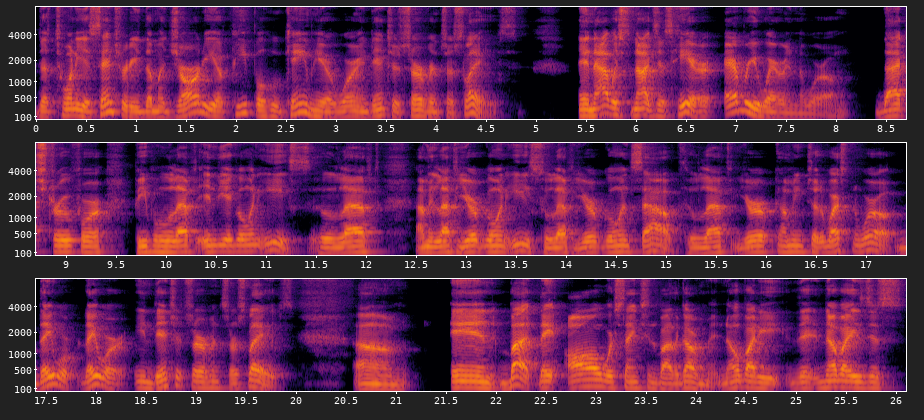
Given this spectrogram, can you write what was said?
the 20th century, the majority of people who came here were indentured servants or slaves and that was not just here everywhere in the world That's true for people who left India going east, who left, I mean, left Europe going east, who left Europe going south, who left Europe coming to the Western world. They were they were indentured servants or slaves. Um, and but they all were sanctioned by the government. Nobody, they, nobody just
